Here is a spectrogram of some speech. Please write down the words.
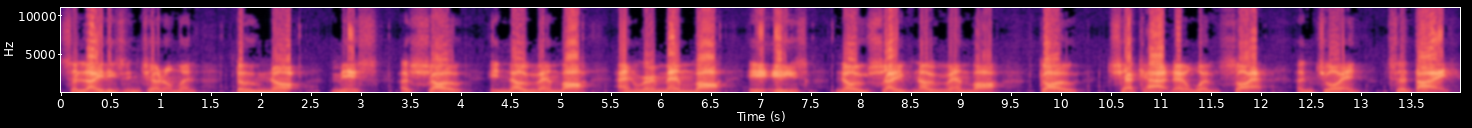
So ladies and gentlemen, do not miss a show in November. And remember, it is No Shave November. Go check out their website and join today.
